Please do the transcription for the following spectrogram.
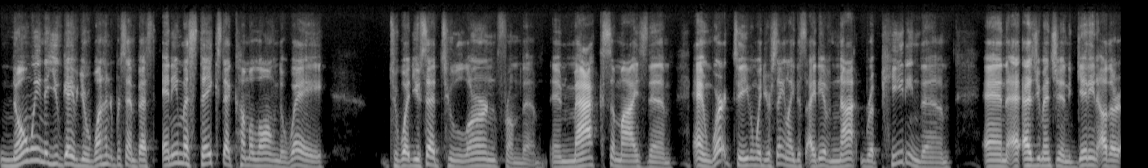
knowing that you gave your 100% best, any mistakes that come along the way, to what you said, to learn from them and maximize them and work to even what you're saying, like this idea of not repeating them. And as you mentioned, getting other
